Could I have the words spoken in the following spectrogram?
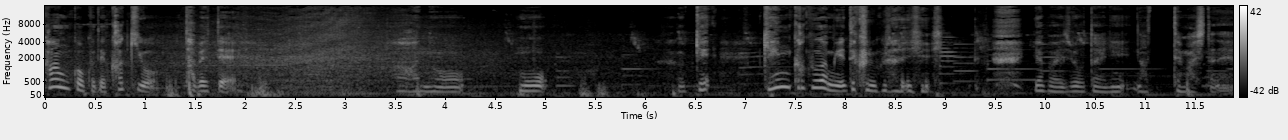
韓国で牡蠣を食べてあのもうげ幻覚が見えてくるぐらい やばい状態になってましたね。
